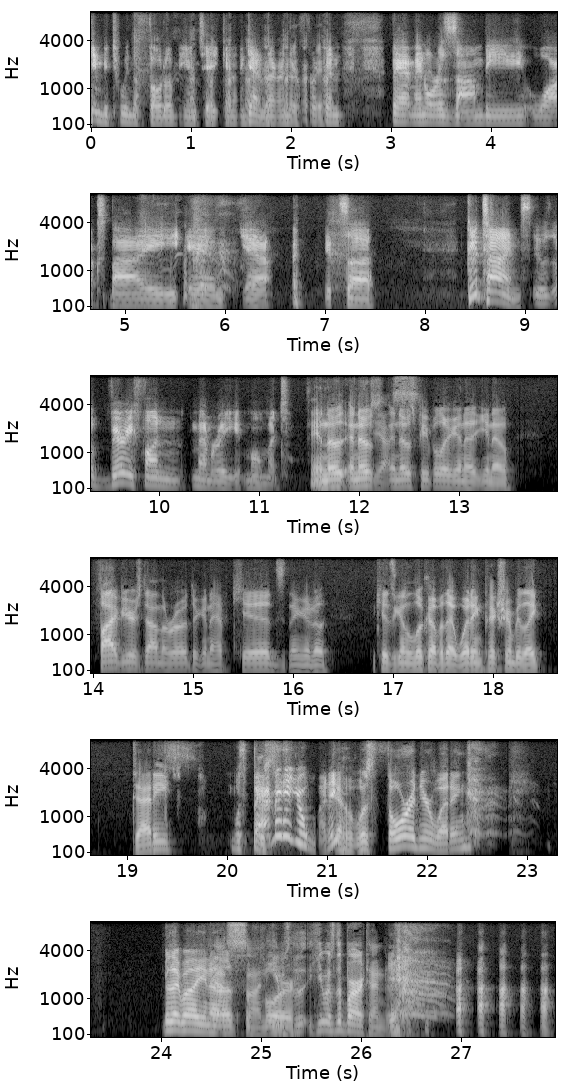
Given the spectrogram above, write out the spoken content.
in between the photo being taken. Again, they're in their freaking Batman or a zombie walks by, and yeah, it's uh good times. It was a very fun memory moment. And those and those Yes. and those people are gonna, you know, five years down the road, they're gonna have kids. They're gonna the kids are gonna look up at that wedding picture and be like, "Daddy, Was Batman at your wedding? yeah, was Thor in your wedding?" be like, "Well, you know, yes, son. He was, the, he was the bartender.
